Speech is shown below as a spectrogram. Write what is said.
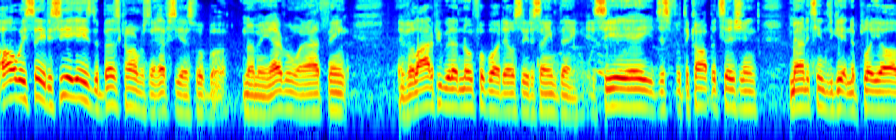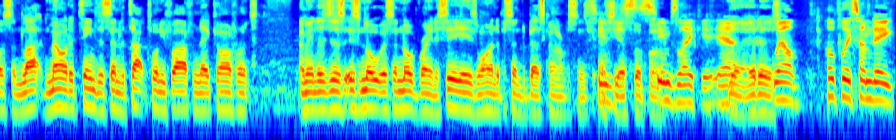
I always say the CAA is the best conference in FCS football. You know what I mean? Everyone, I think, If a lot of people that know football, they'll say the same thing. It's CAA just for the competition, amount of teams to get in the playoffs, and lot amount of teams that's in the top 25 from that conference. I mean, it's just it's no it's a no brainer. CAA is 100 percent the best conference in Seems, FCS football. seems like it. Yeah. Yeah, it is. Well, hopefully someday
